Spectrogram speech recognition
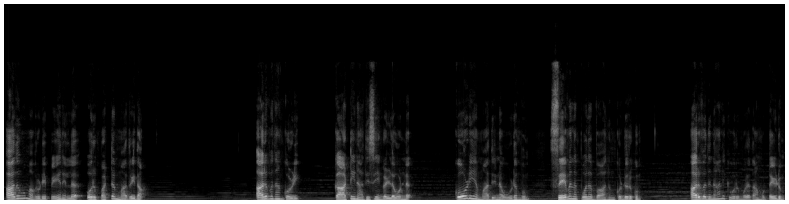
அதுவும் அவருடைய பெயர் ஒரு பட்டம் மாதிரி தான் அறுபதாம் கோழி. காட்டின் அதிசயங்களில் ஒன்று கோழிய மாதிரின உடம்பும் சேவலை போல வாலும் கொண்டிருக்கும். அறுபது நாளைக்கு ஒரு முறை தான் முட்டையிடும்.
